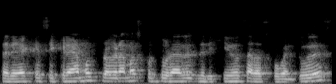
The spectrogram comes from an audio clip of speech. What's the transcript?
sería que si creamos programas culturales dirigidos a las juventudes,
